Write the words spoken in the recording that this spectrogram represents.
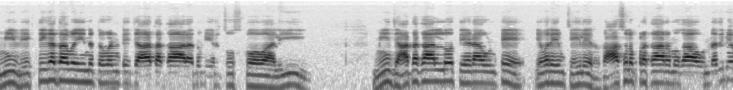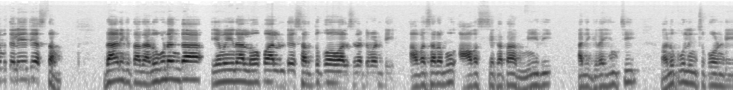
మీ వ్యక్తిగతమైనటువంటి జాతకాలను మీరు చూసుకోవాలి. మీ జాతకాల్లో తేడా ఉంటే ఎవరేం చేయలేరు. రాసుల ప్రకారముగా ఉన్నది మేము తెలియజేస్తాం. దానికి తదనుగుణంగా ఏమైనా లోపాలుంటే సర్దుకోవాల్సినటువంటి అవసరము ఆవశ్యకత మీది. అది గ్రహించి అనుకూలించుకోండి.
